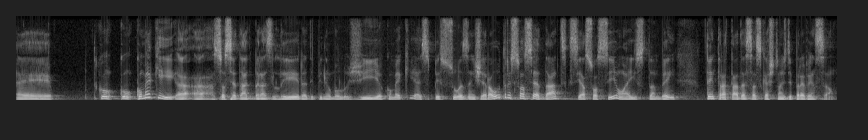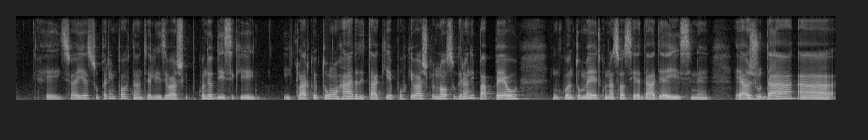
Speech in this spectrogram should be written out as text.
É, com, com, como é que a, a, sociedade brasileira de pneumologia, como é que as pessoas em geral, outras sociedades que se associam a isso também, tem tratado essas questões de prevenção? É, isso aí é super importante, Elise. Eu acho que quando eu disse que, e claro que eu estou honrada de estar aqui, é porque eu acho que o nosso grande papel enquanto médico na sociedade é esse, né? É ajudar a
